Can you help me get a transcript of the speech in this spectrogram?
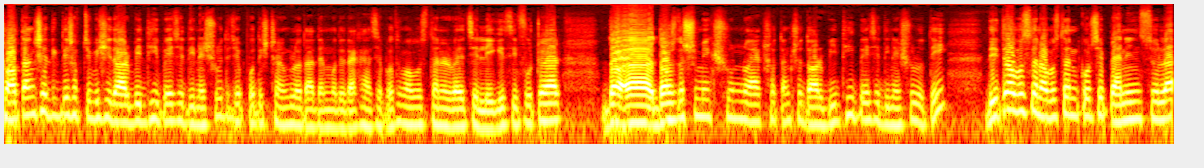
শতাংশের দিক দিয়ে সবচেয়ে বেশি দর বৃদ্ধি পেয়েছে দিনের শুরুতে যে প্রতিষ্ঠানগুলো, তাদের মধ্যে দেখা যাচ্ছে প্রথম অবস্থানে রয়েছে লিগেসি ফুটওয়্যার দশ দশমিক শূন্য এক শতাংশ দর বৃদ্ধি পেয়েছে দিনের শুরুতেই। দ্বিতীয় অবস্থানে অবস্থান করছে প্যানিনসুলা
